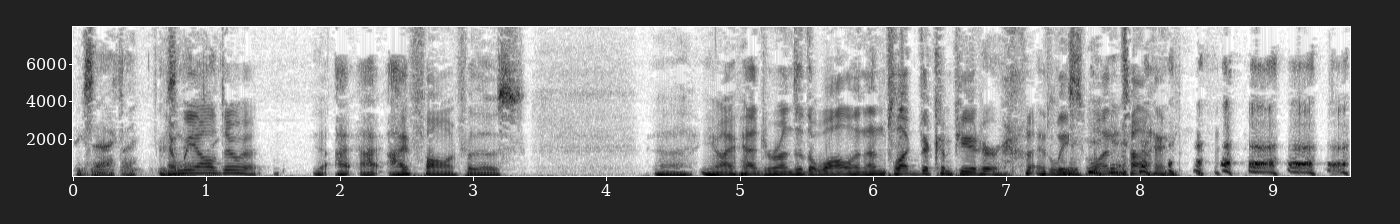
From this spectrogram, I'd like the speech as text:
Exactly. And we all do it. I, I, I've fallen for those. Uh, you know, I've had to run to the wall and unplug the computer at least one time.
